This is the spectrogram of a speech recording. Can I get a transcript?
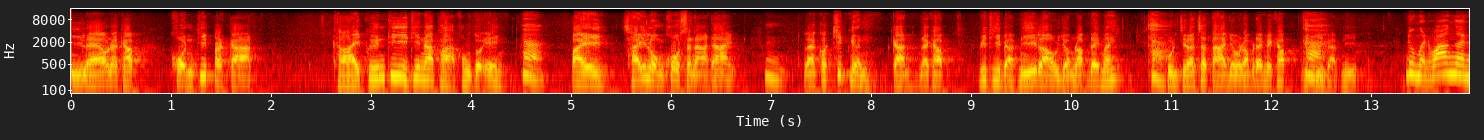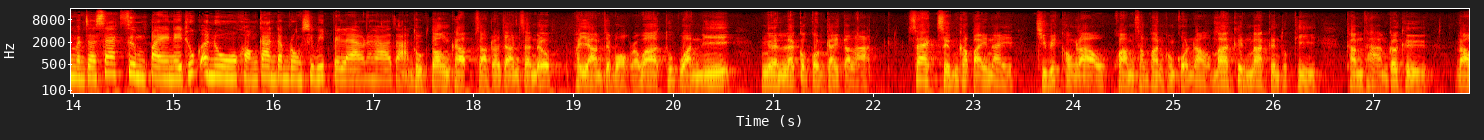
มีแล้วนะครับ คนที่ประกาศขายพื้นที่ที่หน้าผากของตัวเอง ค่ะ ไปใช้ลงโฆษณาได้ อืม แล้วก็คิดเงินกันนะครับ วิธีแบบนี้เรายอมรับได้ไหมค่ะณจิรัชตายอมรับได้ไหมครับ วิธีแบบนี้ ดูเหมือนว่าเงินมันจะแทรกซึมไปในทุกอนูของการดำรงชีวิตไปแล้วนะคะอาจารย์ ถูกต้องครับศาสตราจารย์ซันเดลพยายามจะบอกเราว่าทุกวันนี้เงินและก็กลไกตลาด แทรกซึมเข้าไปในชีวิตของเรา ความสัมพันธ์ของคนเรามากขึ้นมากขึ้นทุกทีคำถามก็คือ เรา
